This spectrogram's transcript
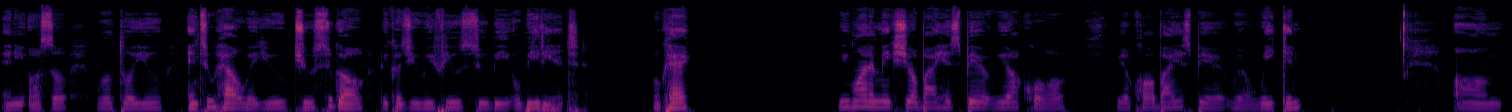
and He also will throw you into hell where you choose to go because you refuse to be obedient. Okay? We want to make sure by His Spirit we are called. We are called by His Spirit. We're awakened. Um,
